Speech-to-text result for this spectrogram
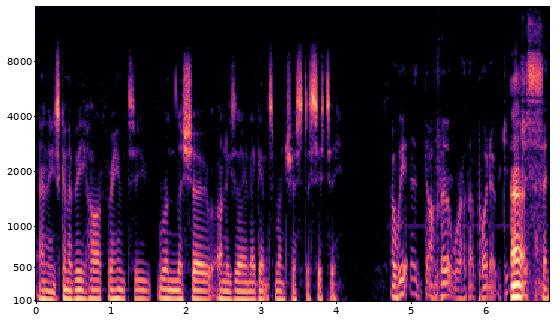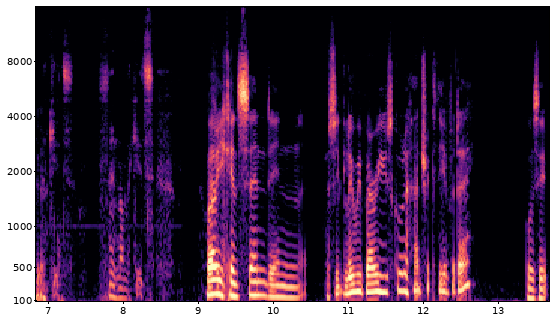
and it's going to be hard for him to run the show on his own against Manchester City. Are we? I feel like we're at that point. Uh, just send yeah. the kids. Send on the kids. Well, you can send in. Was it Louie Barry who scored a hat trick the other day? Or was it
